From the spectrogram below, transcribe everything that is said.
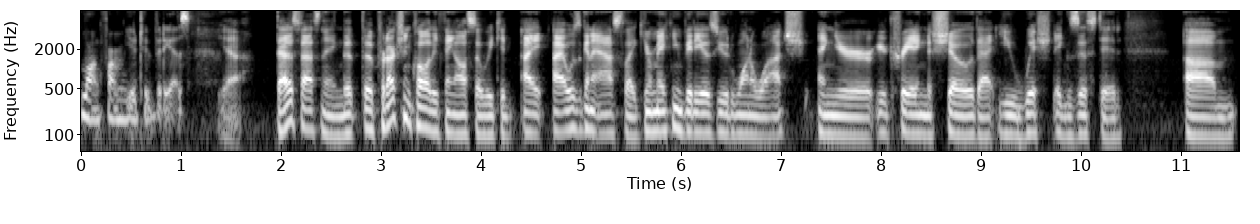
long form YouTube videos. Yeah. That is fascinating. The, the production quality thing also we could I, I was gonna ask like you're making videos you'd want to watch and you're you're creating the show that you wished existed. Um,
